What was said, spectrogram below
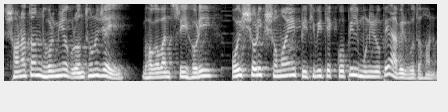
সনাতন ধর্মীয় গ্রন্থ অনুযায়ী ভগবান শ্রীহরি ঐশ্বরিক সময়ে পৃথিবীতে কপিল মুনিরূপে আবির্ভূত হন।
